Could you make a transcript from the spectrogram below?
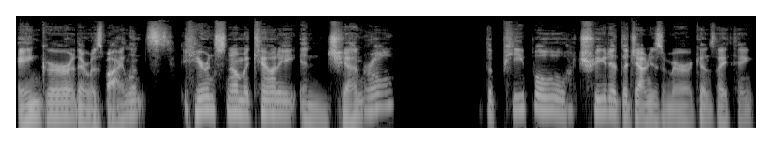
anger, there was violence. Here in Sonoma County, in general, the people treated the Japanese Americans, I think,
